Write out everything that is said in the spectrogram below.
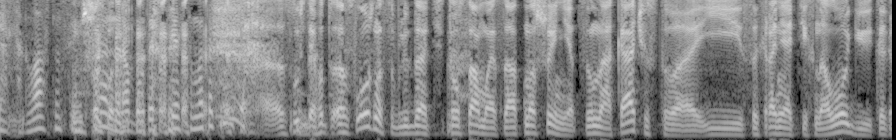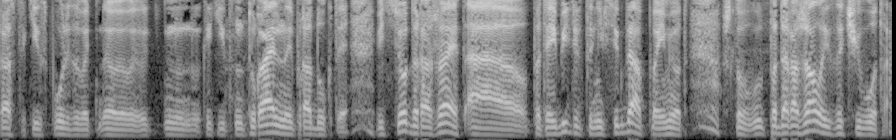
я согласна совершенно работать с тестом. Это круто. Слушайте, а вот сложно соблюдать то самое соотношение цена-качество и сохранять технологию, и как раз-таки использовать э, ну, какие-то натуральные продукты. Ведь все дорожает, а потребитель-то не всегда поймет, что подорожало из-за чего-то.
